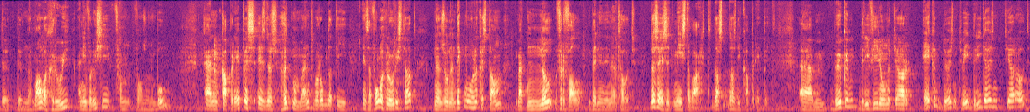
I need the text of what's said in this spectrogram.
de, de normale groei en evolutie van, van zo'n boom. En kaprijp is, dus het moment waarop dat die in zijn volle glorie staat. Zo'n dik mogelijke stam met nul verval binnenin het hout. Dus hij is het meeste waard. Dat is, dat is die kaprijpheid. Ehm, beuken, 300, 400 jaar eiken, 1000, 2000, 3000 jaar oud.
